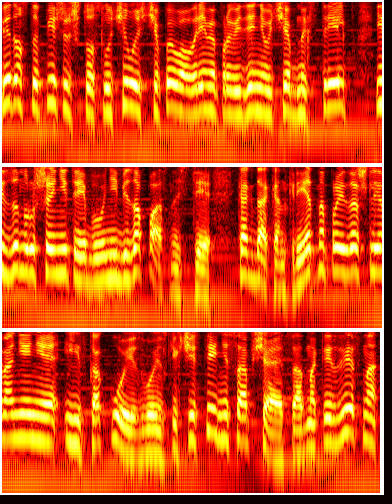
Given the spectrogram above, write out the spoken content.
Ведомство пишет, что случилось ЧП во время проведения учебных стрельб из-за нарушений требований безопасности. Когда конкретно произошли ранения и в какой из воинских частей не сообщается. Однако известно,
